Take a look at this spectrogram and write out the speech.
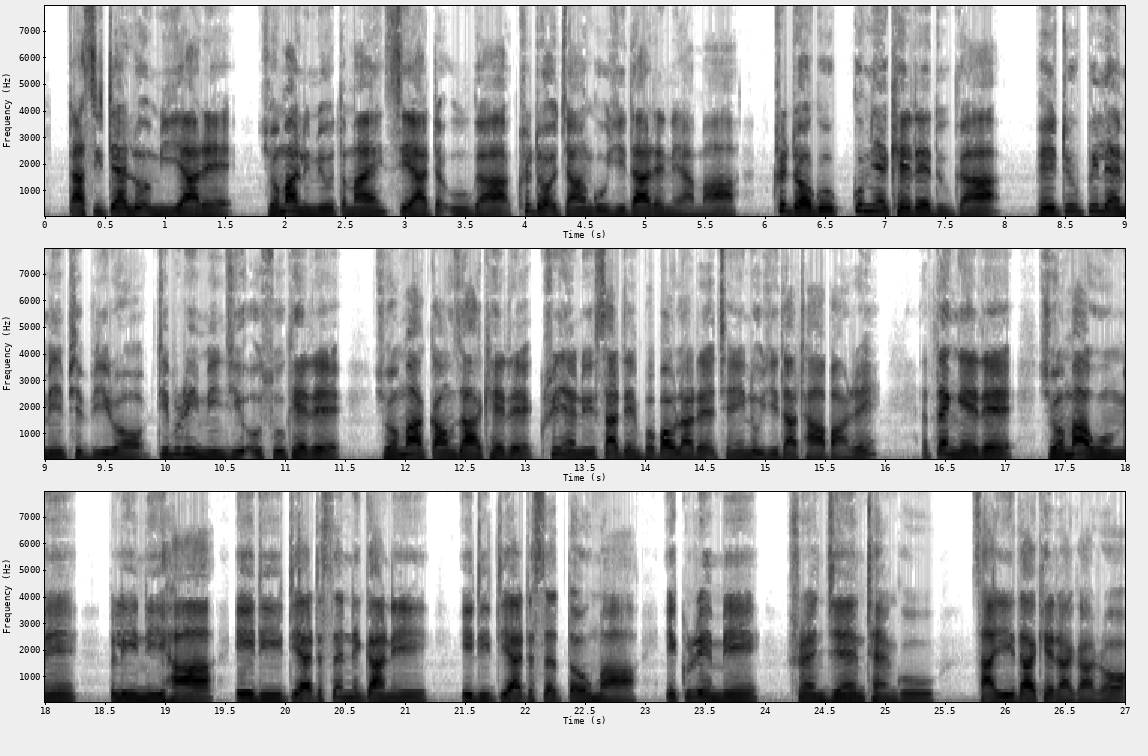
။တာစီတက်လို့အမည်ရတဲ့ယောမလူမျိုးတမိုင်းဆရာတဦးကခရစ်တော်အကြောင်းကိုရေးသားတဲ့နေရာမှာခရစ်တော်ကိုကွပ်မျက်ခဲ့တဲ့သူက ဖေတုပိလက်မင်းဖြစ်ပြီးတော့တိပရိမင်းကြီးအုပ်စိုးခဲ့တဲ့ယောမကောင်းစားခဲ့တဲ့ခရိယန်တွေစတင်ပေါ်ပေါက်လာတဲ့အချိန်လို့ရေးသားထားပါတယ်။အသက်ငယ်တဲ့ယောမဝန်မင်းပလီနီဟာ AD 112ကနေ AD 113မှာဧကရစ်မင်းထရန်ဂျန်ထံကိုစာရေးသားခဲ့တာကတော့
